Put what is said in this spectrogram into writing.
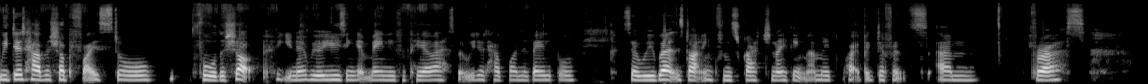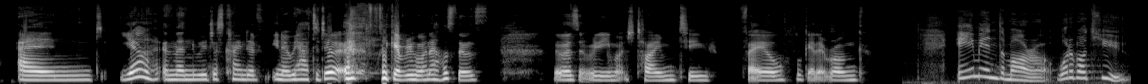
we did have a Shopify store for the shop. You know, we were using it mainly for POS, but we did have one available. So we weren't starting from scratch. And I think that made quite a big difference um, for us. And yeah, and then we just kind of, you know, we had to do it like everyone else. There was, there wasn't really much time to fail or get it wrong. Amy and Tamara, what about you?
